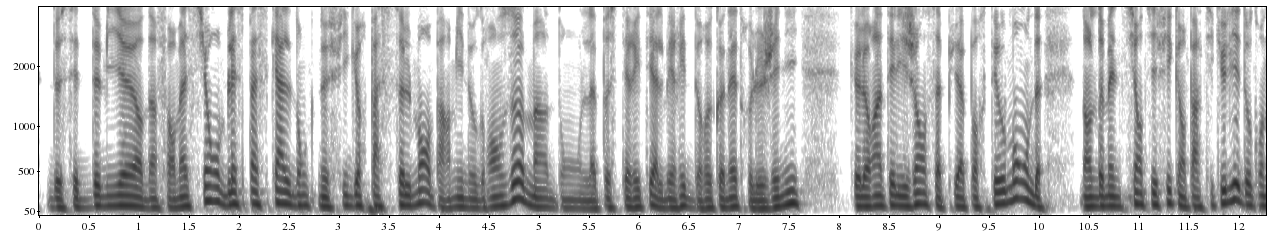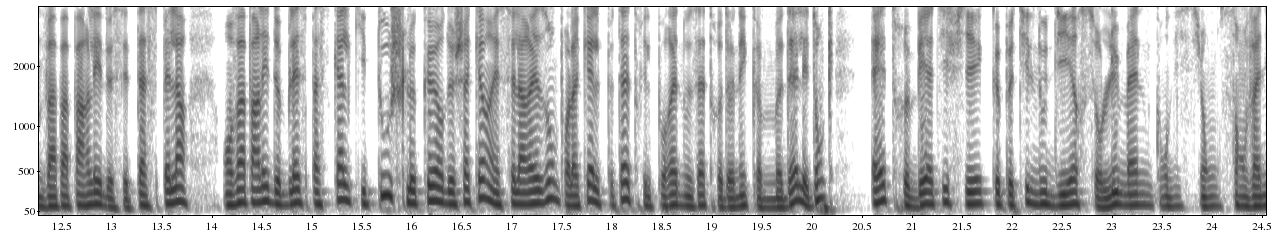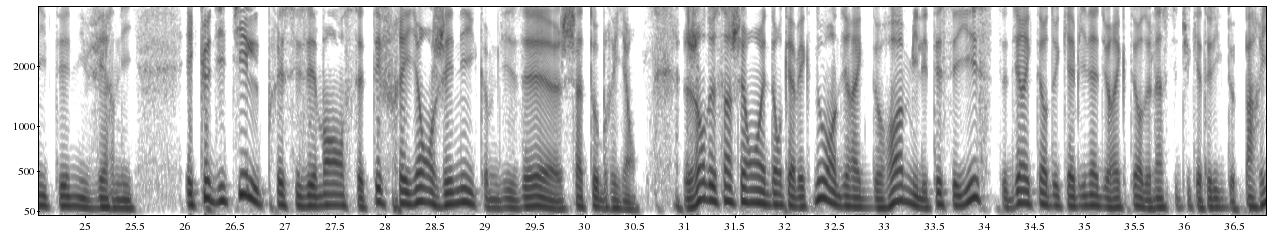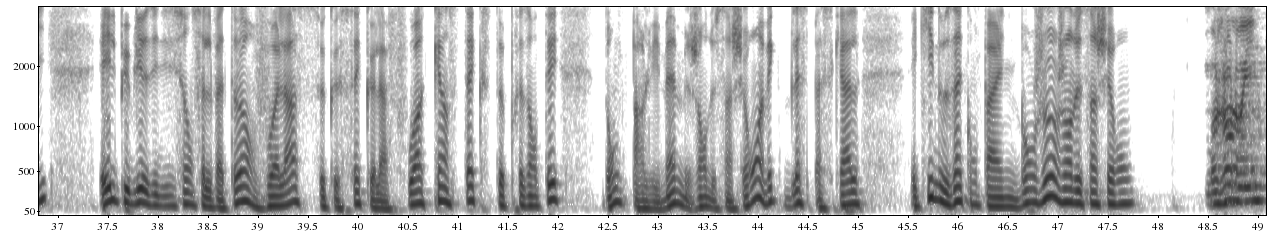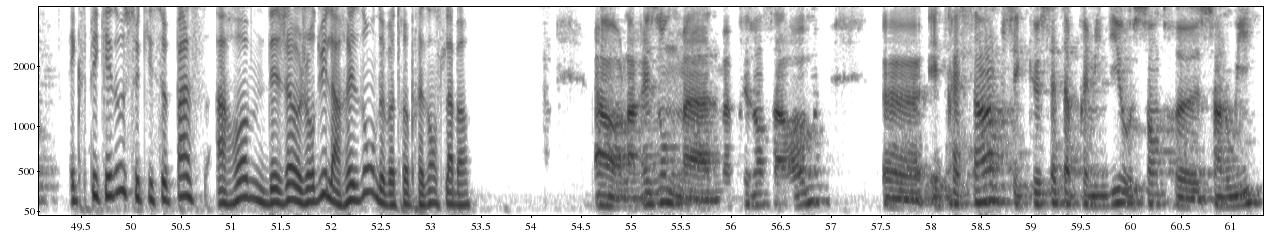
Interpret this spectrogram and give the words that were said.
de cette demi-heure d'information. Blaise Pascal donc ne figure pas seulement parmi nos grands hommes, hein, dont la postérité a le mérite de reconnaître le génie que leur intelligence a pu apporter au monde, dans le domaine scientifique en particulier. Donc on ne va pas parler de cet aspect-là. On va parler de Blaise Pascal qui touche le cœur de chacun et c'est la raison pour laquelle peut-être il pourrait nous être donné comme modèle et donc être béatifié. Que peut-il nous dire sur l'humaine condition sans vanité ni vernis? Et que dit-il précisément cet effrayant génie, comme disait Chateaubriand? Jean de Saint-Chéron est donc avec nous en direct de Rome. Il est essayiste, directeur de cabinet du recteur de l'Institut catholique de Paris. Et il publie aux éditions Salvator Voilà ce que c'est que la foi, 15 textes présentés donc par lui-même, Jean de Saint-Chéron, avec Blaise Pascal, et qui nous accompagne. Bonjour Jean de Saint-Chéron. Bonjour Louis. Expliquez-nous ce qui se passe à Rome déjà aujourd'hui, la raison de votre présence là-bas. Alors, la raison de ma, présence à Rome euh, est très simple, c'est que cet après-midi, au centre Saint-Louis,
